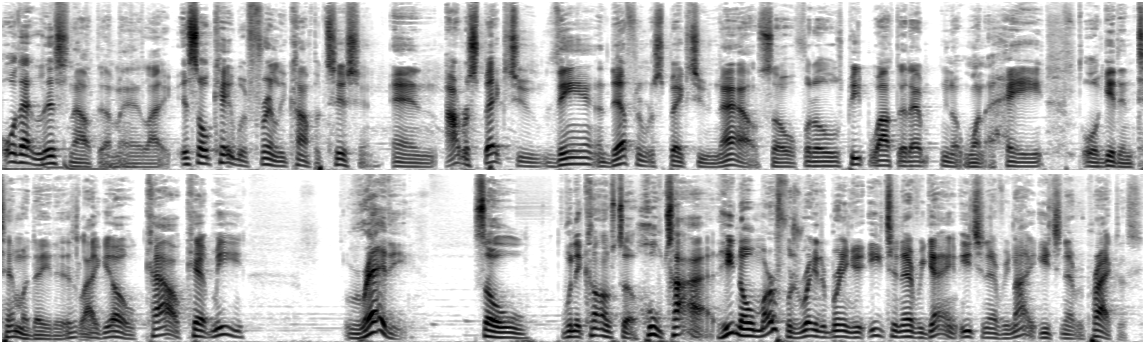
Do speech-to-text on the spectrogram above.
or that listen out there, man, like it's okay with friendly competition. And I respect you then and definitely respect you now. So for those people out there that, you know, want to hate or get intimidated, it's like, yo, Kyle kept me ready. So when it comes to who tired, he know Murph was ready to bring it each and every game, each and every night, each and every practice.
